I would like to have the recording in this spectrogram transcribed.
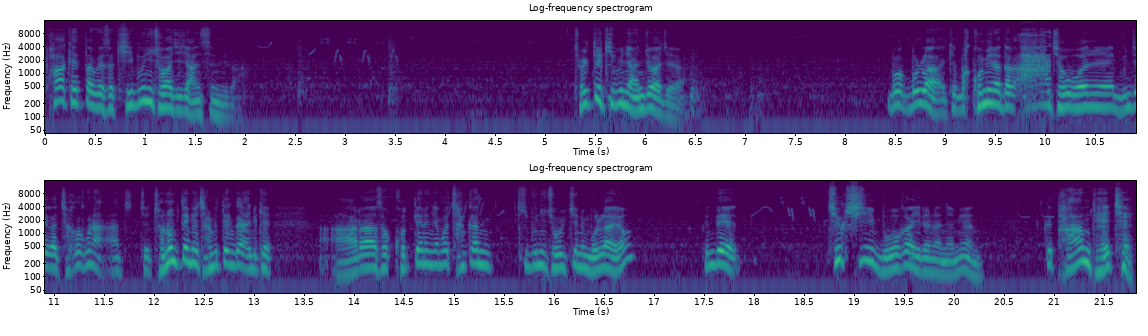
파악했다고 해서 기분이 좋아지지 않습니다. 절대 기분이 안 좋아져요. 뭐 몰라 이렇게 막 고민하다가 아 저 원인의 문제가 저거구나 아, 저, 저놈 때문에 잘못된 거야 이렇게 알아서 그때는 뭐 잠깐 기분이 좋을지는 몰라요. 근데 즉시 뭐가 일어나냐면 그 다음 대책.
